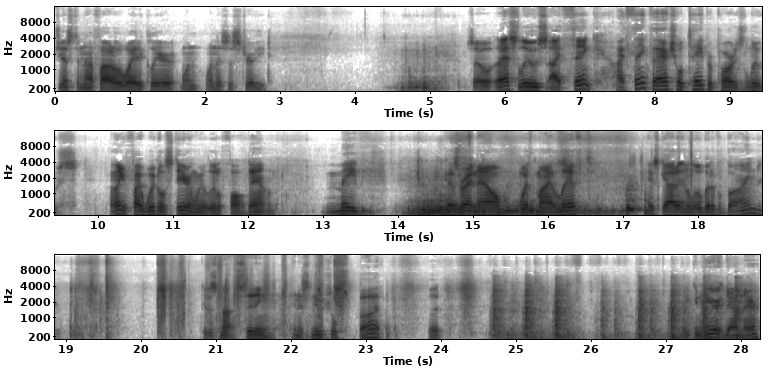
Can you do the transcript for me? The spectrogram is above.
just enough out of the way to clear it when, when this is straight. So that's loose. I think I think the actual taper part is loose. I think if I wiggle the steering wheel, it'll fall down. Maybe. Because right now, with my lift, it's got it in a little bit of a bind. Because it's not sitting in its neutral spot. But you can hear it down there.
